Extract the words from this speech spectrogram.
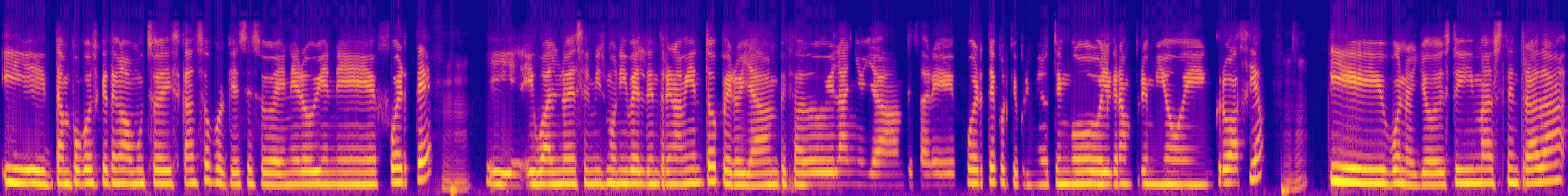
y tampoco es que tenga mucho descanso porque es eso, enero viene fuerte y igual no es el mismo nivel de entrenamiento, pero ya ha empezado el año, ya empezaré fuerte porque primero tengo el Gran Premio en Croacia. Y bueno, yo estoy más centrada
